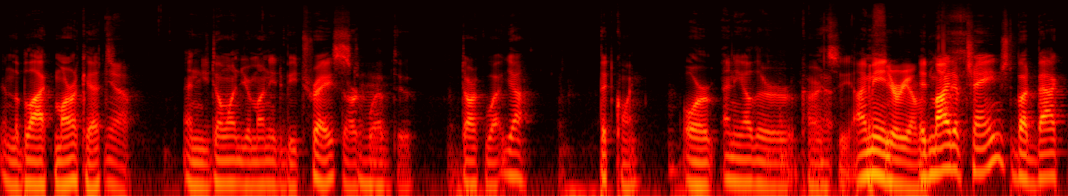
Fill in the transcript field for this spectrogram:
in the black market Yeah, and you don't want your money to be traced, dark web too. dark web, yeah, Bitcoin or any other currency. I mean, Ethereum. it might have changed, but back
